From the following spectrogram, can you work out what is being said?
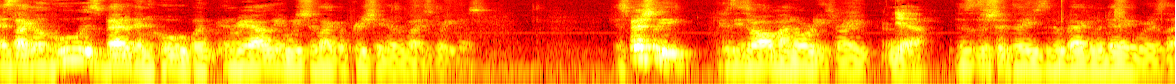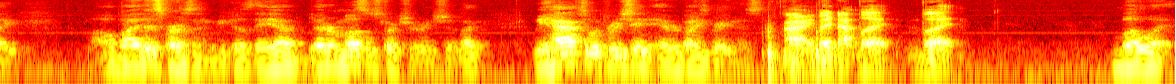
It's like a who is better than who, when in reality we should like appreciate everybody's greatness. Especially because these are all minorities, right? yeah, This is the shit they used to do back in the day where it's like, I'll buy this person because they have better muscle structure and shit. Like, we have to appreciate everybody's greatness. all right, but not but but But what?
